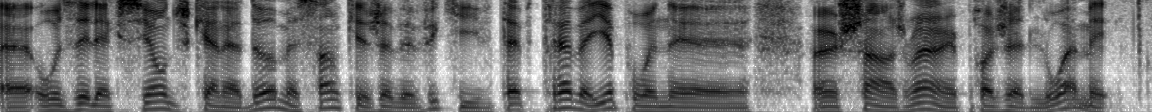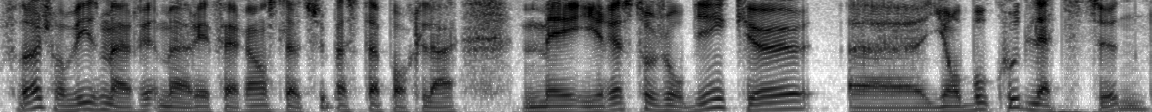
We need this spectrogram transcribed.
euh, aux élections du Canada me semble que j'avais vu qu'il travaillait pour une, euh, un changement, un projet de loi, mais il faudrait que je revise ma, ma référence là-dessus parce que c'était pas clair. Mais il reste toujours bien que euh, ils ont beaucoup de latitude,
